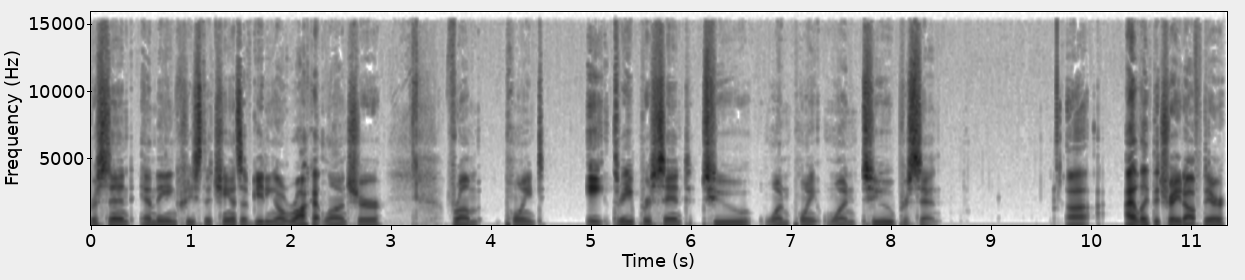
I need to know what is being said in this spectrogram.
percent, and they increase the chance of getting a rocket launcher from 0.83 percent to 1.12 percent. Uh, I like the trade off there.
